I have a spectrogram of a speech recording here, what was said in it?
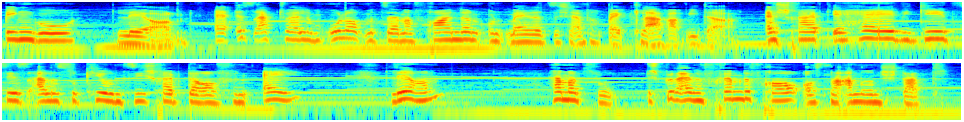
Bingo, Leon. Er ist aktuell im Urlaub mit seiner Freundin und meldet sich einfach bei Clara wieder. Er schreibt ihr, hey, wie geht's dir, ist alles okay? Und sie schreibt daraufhin, ey, Leon, hör mal zu, ich bin eine fremde Frau aus einer anderen Stadt.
